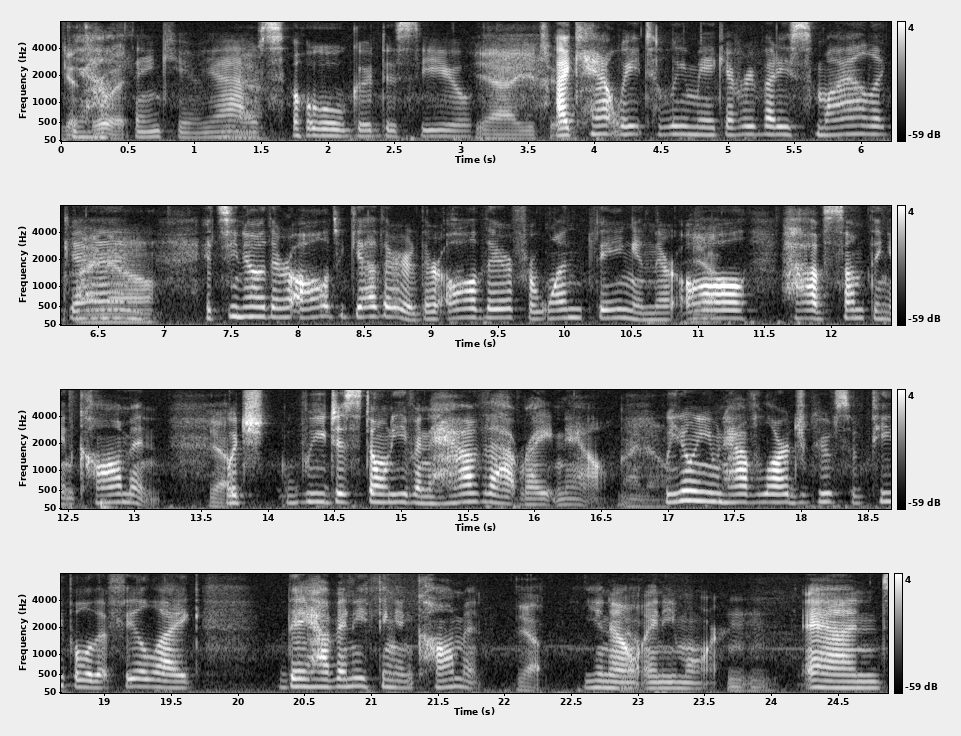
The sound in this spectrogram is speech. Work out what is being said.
get yeah, through it. Thank you. Yeah, Yeah. it's so good to see you. Yeah, you too. I can't wait till we make everybody smile again. I know. it's you know they're all together they're all there for one thing and they're all have something in common Yeah. which we just don't even have that right now I know. we don't even have large groups of people that feel like they have anything in common yeah. you know anymore hmm and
